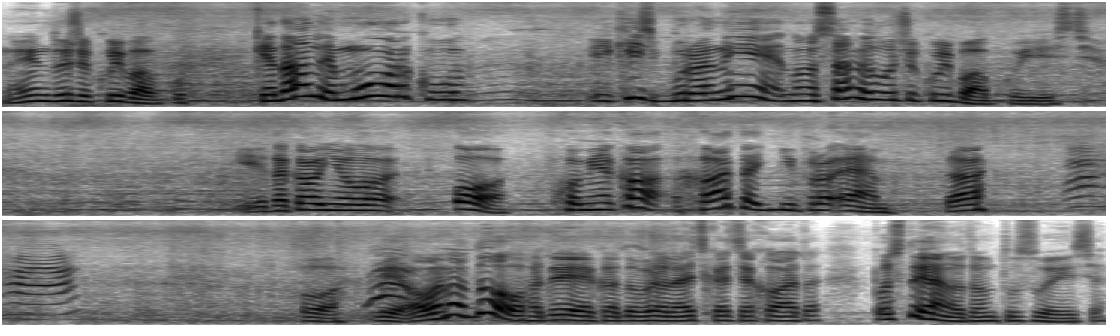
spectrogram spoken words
ну він дуже кульбабку. Кидали морку, якісь бурани, але саме лучше кульбабку їсть. І така в нього. О, в хом'яка хата Дніпро М. Так? Ага. О, диви, а вона довга, диви, яка довгелецька ця хата. Постійно там тусується.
